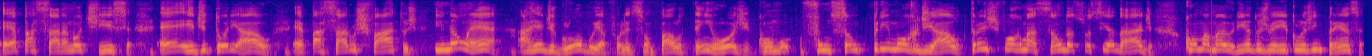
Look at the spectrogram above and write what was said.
é passar a notícia, é editorial, é passar os fatos. E não é. A Rede Globo e a Folha de São Paulo têm hoje como função primordial transformação da sociedade, como a maioria dos veículos de imprensa.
